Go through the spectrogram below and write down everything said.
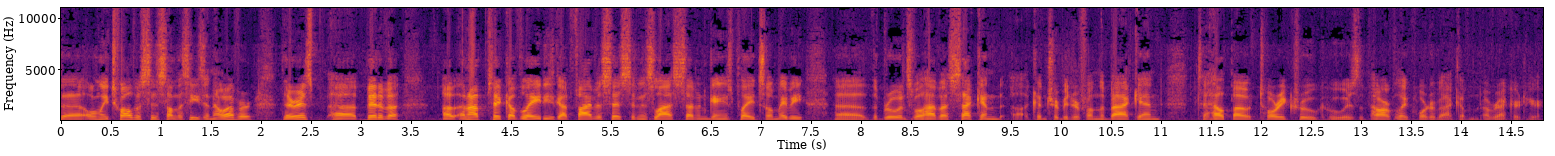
uh, only 12 assists on the season. However, there is a bit of a an uptick of late. He's got five assists in his last seven games played, so maybe uh, the Bruins will have a second uh, contributor from the back end to help out Torey Krug, who is the power play quarterback of a record here.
